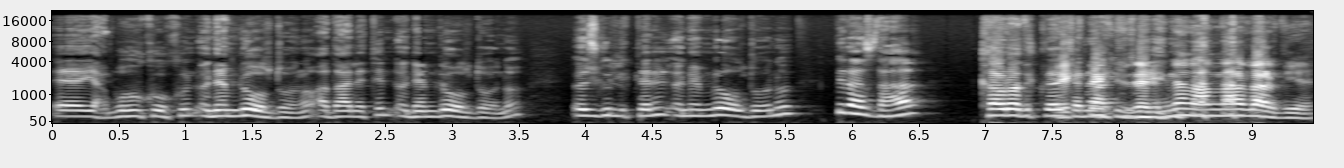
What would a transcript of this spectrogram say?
e, yani bu hukukun önemli olduğunu, adaletin önemli olduğunu, özgürlüklerin önemli olduğunu biraz daha kavradıkları Ekmek üzerinden anlarlar diye.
